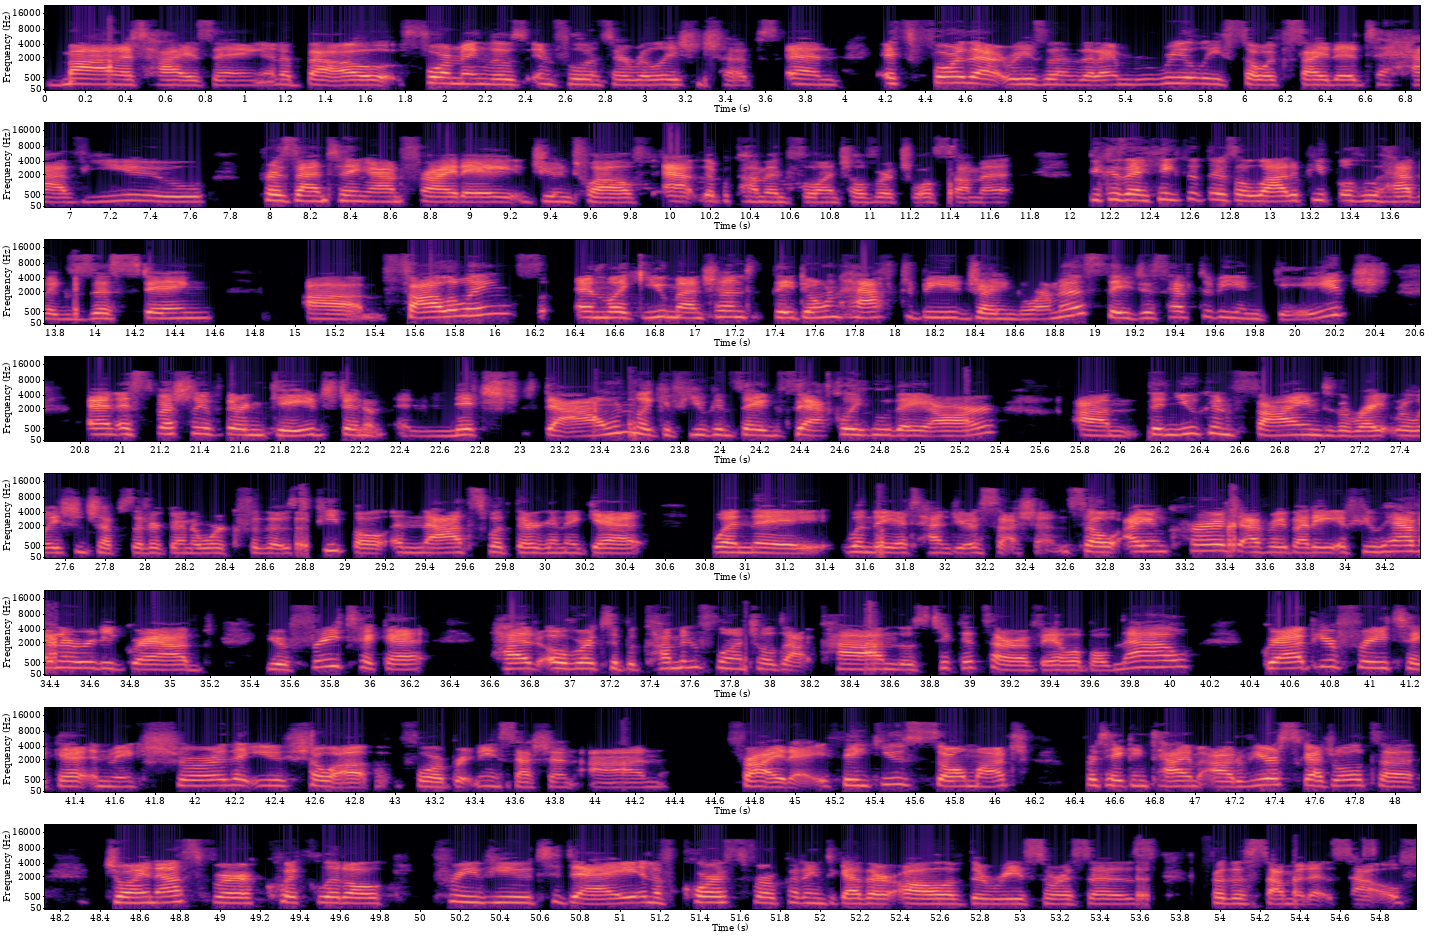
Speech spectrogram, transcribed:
monetizing and about forming those influencer relationships. And it's for that reason that I'm really so excited to have you presenting on Friday, June 12th at the Become Influential Virtual Summit, because I think that there's a lot of people who have existing um, followings. And like you mentioned, they don't have to be ginormous. They just have to be engaged. And especially if they're engaged and, and niched down, like if you can say exactly who they are, um, then you can find the right relationships that are going to work for those people. And that's what they're going to get when they when they attend your session. So I encourage everybody if you haven't already grabbed your free ticket, head over to becomeinfluential.com. Those tickets are available now. Grab your free ticket and make sure that you show up for Brittany's session on Friday. Thank you so much for taking time out of your schedule to join us for a quick little preview today. And of course, for putting together all of the resources for the summit itself.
